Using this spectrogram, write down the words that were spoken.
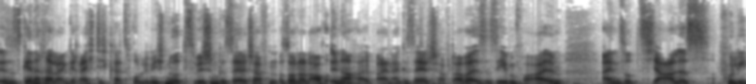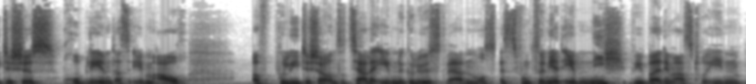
ist es generell ein Gerechtigkeitsproblem, nicht nur zwischen Gesellschaften, sondern auch innerhalb einer Gesellschaft. Aber es ist eben vor allem ein soziales, politisches Problem, das eben auch auf politischer und sozialer Ebene gelöst werden muss. Es funktioniert eben nicht wie bei dem Asteroiden,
